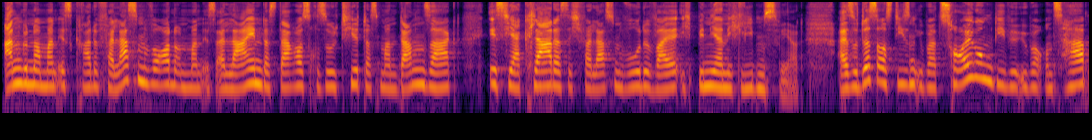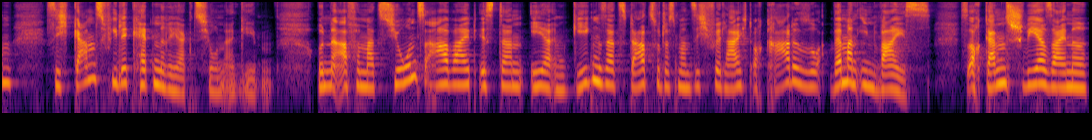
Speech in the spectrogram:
Angenommen, man ist gerade verlassen worden und man ist allein, dass daraus resultiert, dass man dann sagt, ist ja klar, dass ich verlassen wurde, weil ich bin ja nicht liebenswert. Also dass aus diesen Überzeugungen, die wir über uns haben, sich ganz viele Kettenreaktionen ergeben. Und eine Affirmationsarbeit ist dann eher im Gegensatz dazu, dass man sich vielleicht auch gerade so, wenn man ihn weiß, ist auch ganz schwer, seine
